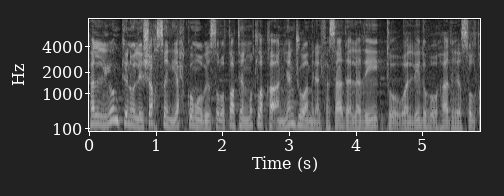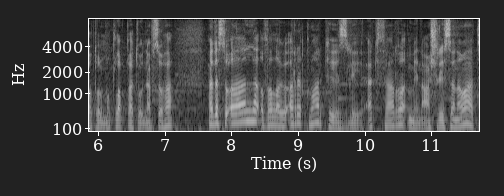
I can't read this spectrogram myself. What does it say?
هل يمكن لشخص يحكم بسلطات مطلقة أن ينجو من الفساد الذي تولده هذه السلطة المطلقة نفسها؟ هذا السؤال ظل يؤرق ماركيز لأكثر من عشر سنوات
